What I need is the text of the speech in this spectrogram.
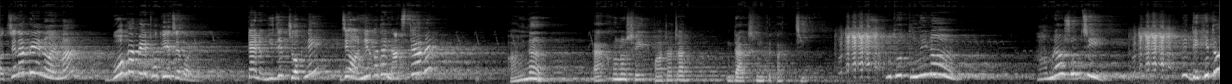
অচেনা পেয়ে নয় মা। বোকা পেয়ে ঠকিয়েছে বলো কেন নিজের চোখ নেই যে অন্যের কথা নাচতে হবে? আমি না এখনও সেই পাঁটাটা ডাক শুনতে পাচ্ছি। শুধু তুমি নয় আমরাও শুনছি। দেখি তো।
